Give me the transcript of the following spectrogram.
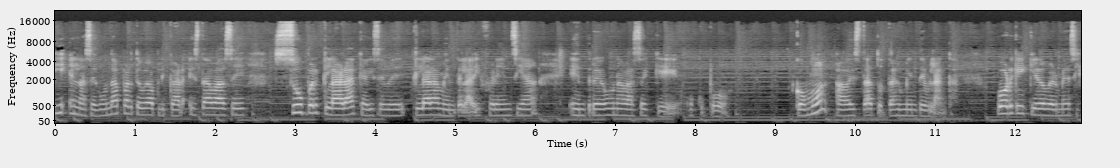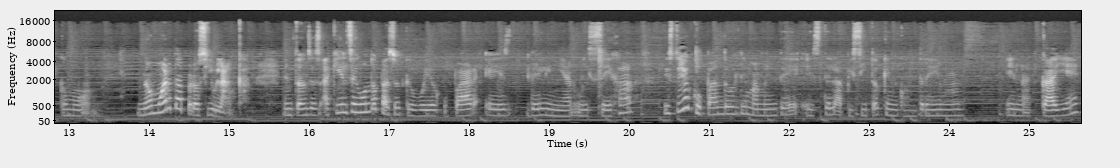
Y en la segunda parte voy a aplicar esta base súper clara, que ahí se ve claramente la diferencia entre una base que ocupo común a esta totalmente blanca. Porque quiero verme así como, no muerta, pero sí blanca. Entonces aquí el segundo paso que voy a ocupar es delinear mi ceja Estoy ocupando últimamente este lapicito que encontré en la calle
